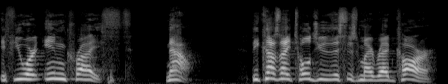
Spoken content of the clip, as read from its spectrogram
if you are in Christ. Now, because I told you this is my red car,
